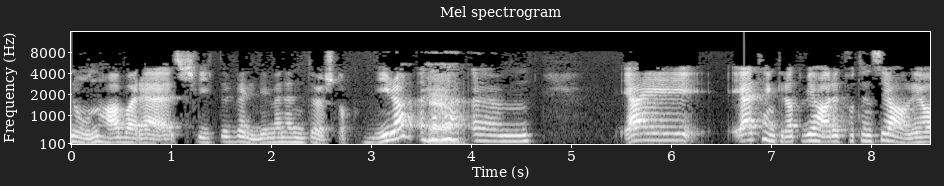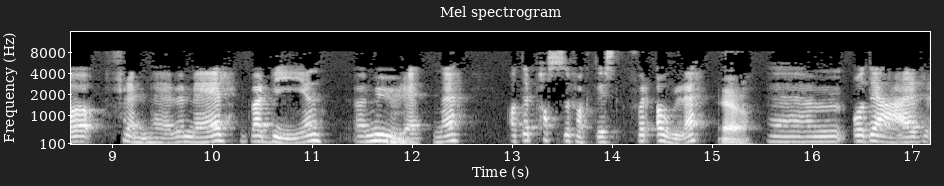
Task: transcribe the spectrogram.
noen har bare sliter veldig med den dørstokkmila. Ja. um, jeg, jeg tenker at vi har et potensial i å fremheve mer verdien, mulighetene. mulighetene, at det passer faktisk for alle. Ja. Um, og det er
